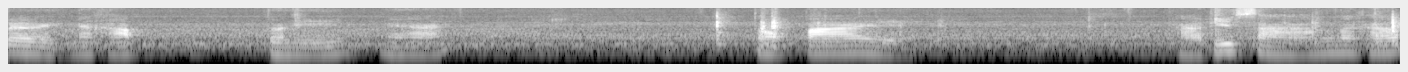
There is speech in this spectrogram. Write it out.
เลยนะครับ ตัวนี้นะฮะ ต่อไปถาดที่สามนะครับ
